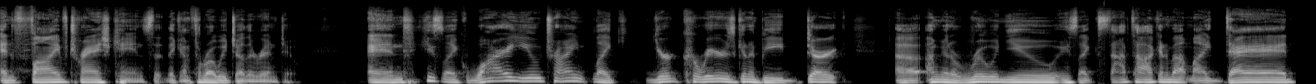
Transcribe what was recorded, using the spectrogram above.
and five trash cans that they can throw each other into. And he's like, "Why are you trying? Like, your career is gonna be dirt." Uh, I'm gonna ruin you. He's like, stop talking about my dad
